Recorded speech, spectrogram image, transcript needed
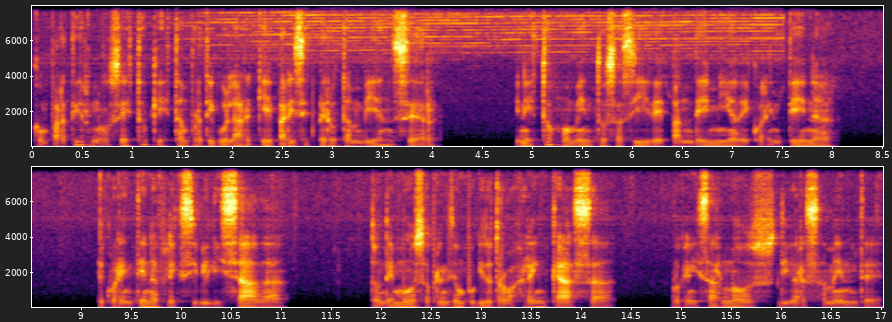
compartirnos esto que es tan particular que parece pero también ser en estos momentos así de pandemia, de cuarentena, de cuarentena flexibilizada, donde hemos aprendido un poquito a trabajar en casa, organizarnos diversamente,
